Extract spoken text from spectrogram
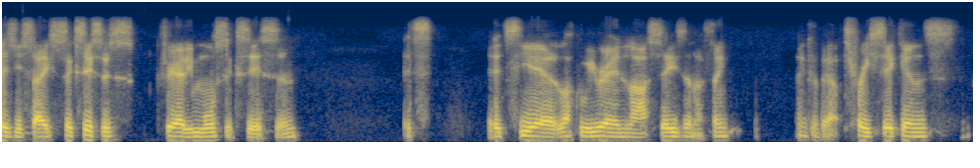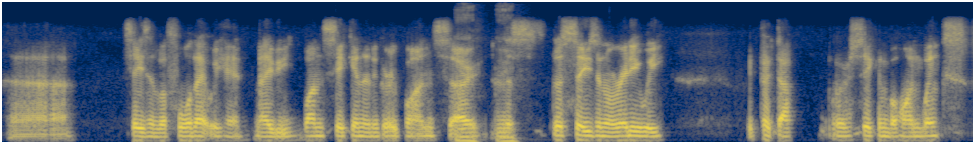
as you say, success is creating more success, and it's it's yeah, like we ran last season. I think I think about three seconds. Uh, season before that, we had maybe one second in a Group One. So yeah, yeah. this this season already, we we picked up we're a second behind Winx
